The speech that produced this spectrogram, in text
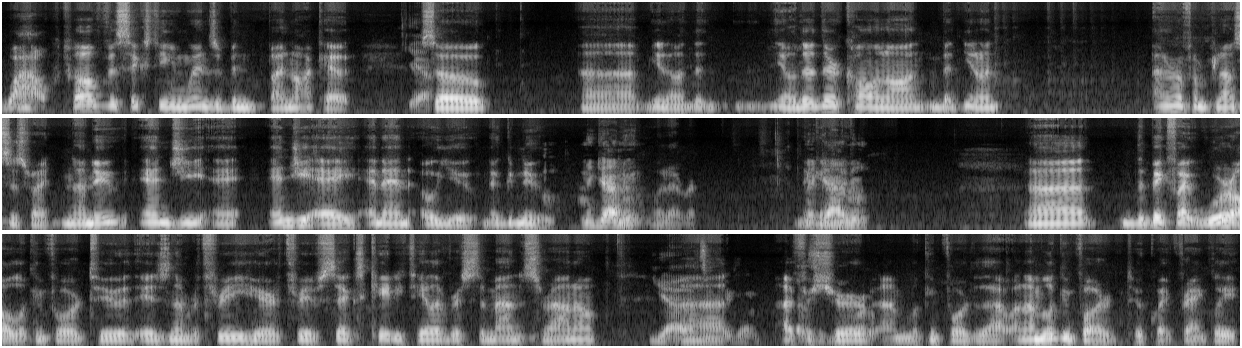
wow 12 of his 16 wins have been by knockout yeah. so uh, you know the, you know they're, they're calling on but you know i don't know if i'm pronouncing this right nanu n-g-a N G A N N O U. Naganu. Naganu. Whatever. Naganu. Uh, the big fight we're all looking forward to is number three here, three of six. Katie Taylor versus Amanda Serrano. Yeah, that's Uh, a big one. I for sure. I'm looking forward to that one. I'm looking forward to, quite frankly,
